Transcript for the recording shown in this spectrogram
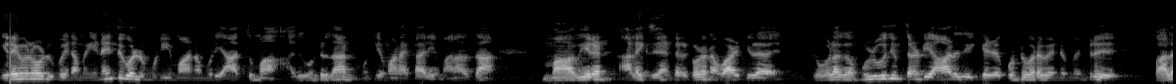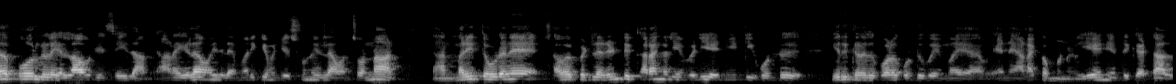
இறைவனோடு போய் நம்ம இணைந்து கொள்ள முடியுமா? நம்முடைய ஆத்துமா அது ஒன்றுதான் முக்கியமான காரியம். ஆனால் தான் மாவீரன் அலெக்சாண்டர் கூட நான் வாழ்க்கையில உலகம் முழுவதும் தன்னுடைய ஆளுகை கீழே கொண்டு வர வேண்டும் என்று பல போர்களை எல்லாவற்றையும் செய்தான். ஆனால் இளம் வயதில் மறிக்க வேண்டிய சூழ்நிலை அவன் சொன்னான் நான் மறித்த உடனே சவப்பெட்டில் ரெண்டு கரங்களையும் வெளியே நீட்டி கொண்டு இருக்கிறது போல கொண்டு போய் என்னை அடக்கம் பண்ணுங்கள் ஏன்? என்று கேட்டால்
